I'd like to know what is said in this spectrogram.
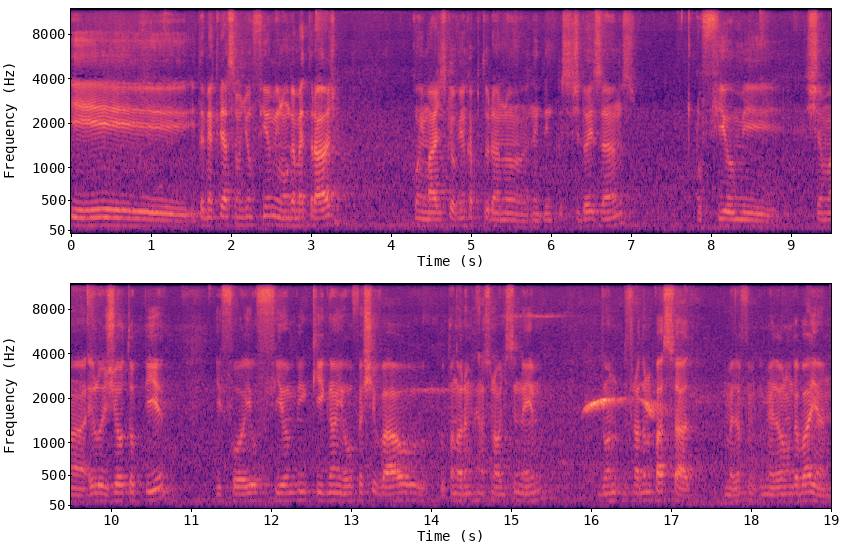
e, e também a criação de um filme em longa-metragem com imagens que eu venho capturando dentro desses dois anos. O filme chama Elogiotopia e foi o filme que ganhou o festival do Panorama Internacional de Cinema do, ano, do final do ano passado, o melhor, o melhor longa baiano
